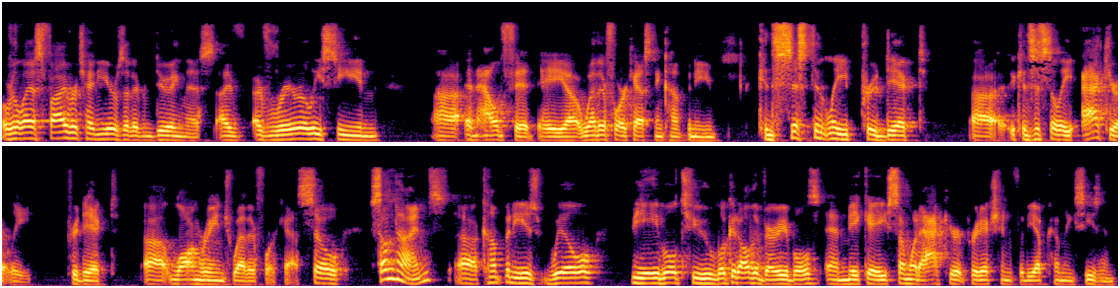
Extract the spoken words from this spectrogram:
over the last five or ten years that I've been doing this, I've I've rarely seen uh, an outfit, a uh, weather forecasting company, consistently predict, uh, consistently accurately predict uh, long range weather forecasts. So sometimes uh, companies will be able to look at all the variables and make a somewhat accurate prediction for the upcoming season.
